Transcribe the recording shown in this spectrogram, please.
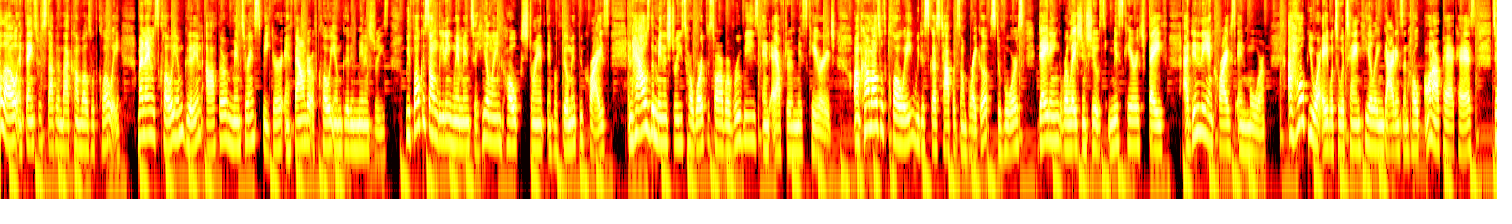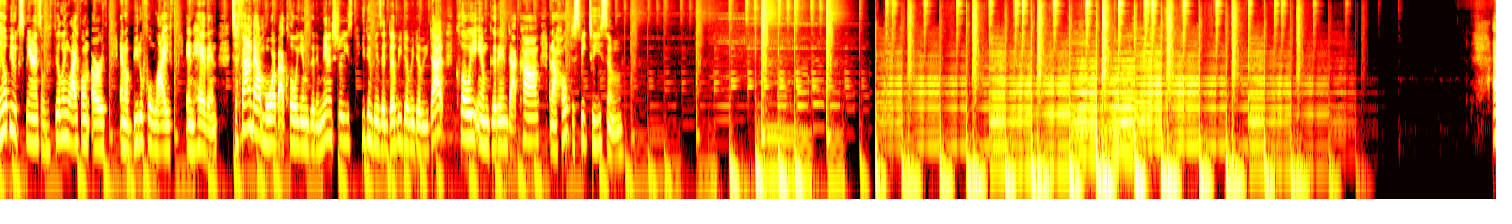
Hello, and thanks for stopping by Convos with Chloe. My name is Chloe M. Gooden, author, mentor, and speaker, and founder of Chloe M. Gooden Ministries. We focus on leading women to healing, hope, strength, and fulfillment through Christ, and house the ministries Her Worth the Sorrow of Rubies and After Miscarriage. On Convos with Chloe, we discuss topics on breakups, divorce, dating, relationships, miscarriage, faith, identity in Christ, and more. I hope you are able to attain healing, guidance, and hope on our podcast to help you experience a fulfilling life on earth and a beautiful life in heaven. To find out more about Chloe M. Gooden Ministries, you can visit www.chloemgooden.com, and I hope to speak to you soon.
